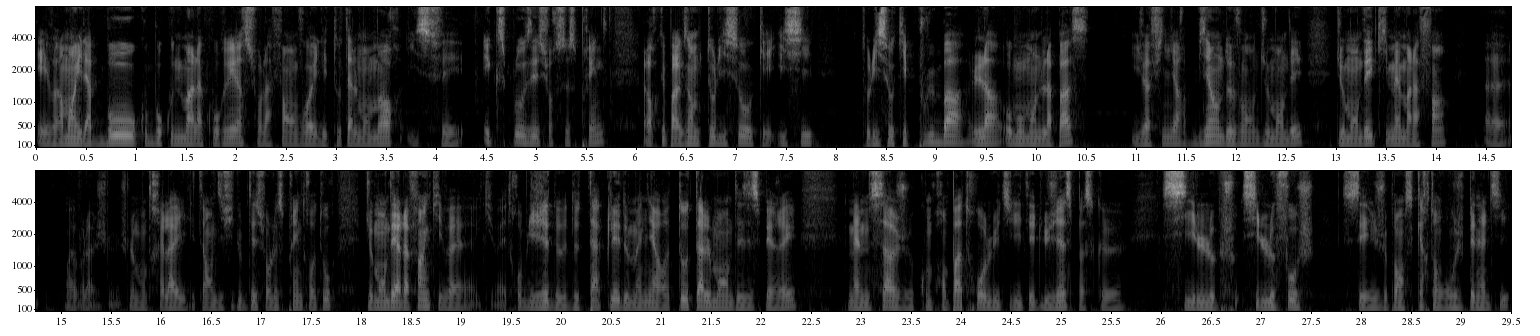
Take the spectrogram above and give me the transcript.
et vraiment, il a beaucoup, beaucoup de mal à courir. Sur la fin, on voit il est totalement mort. Il se fait exploser sur ce sprint. Alors que par exemple, Tolisso, qui est ici, Tolisso qui est plus bas là au moment de la passe, il va finir bien devant Diomandé. Diomandé qui, même à la fin, euh, ouais, voilà, je, le montrais là, il était en difficulté sur le sprint retour. Diomandé à la fin qui va, être obligé de, tacler de manière totalement désespérée. Même ça, je comprends pas trop l'utilité du geste parce que s'il le, le fauche, c'est, je pense, carton rouge penalty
